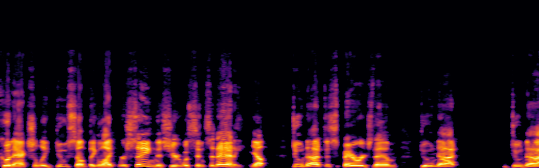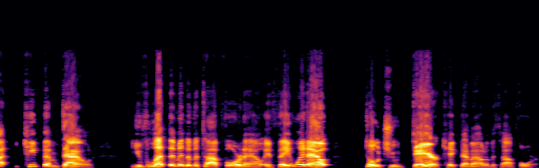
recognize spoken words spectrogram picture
could actually do something like we're seeing this year with Cincinnati. Yep. Do not disparage them. Do not do not keep them down. You've let them into the top 4 now. If they win out, don't you dare kick them out of the top 4.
